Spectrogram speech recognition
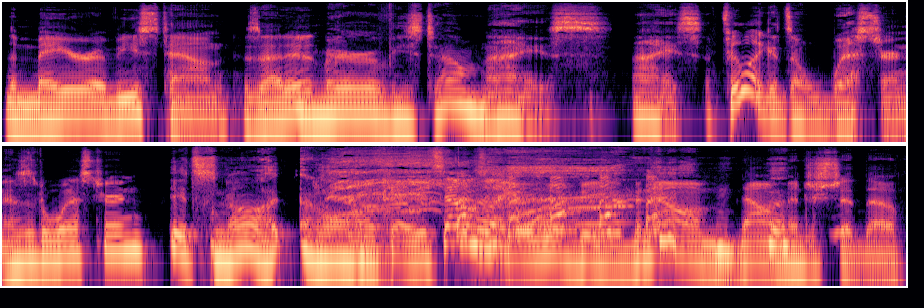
The Mare of Easttown. Is that it? The Mare of Easttown. Nice, nice. I feel like it's a western. Is it a western? It's not at all. Okay, it sounds like it would be, but now I'm now I'm interested though.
